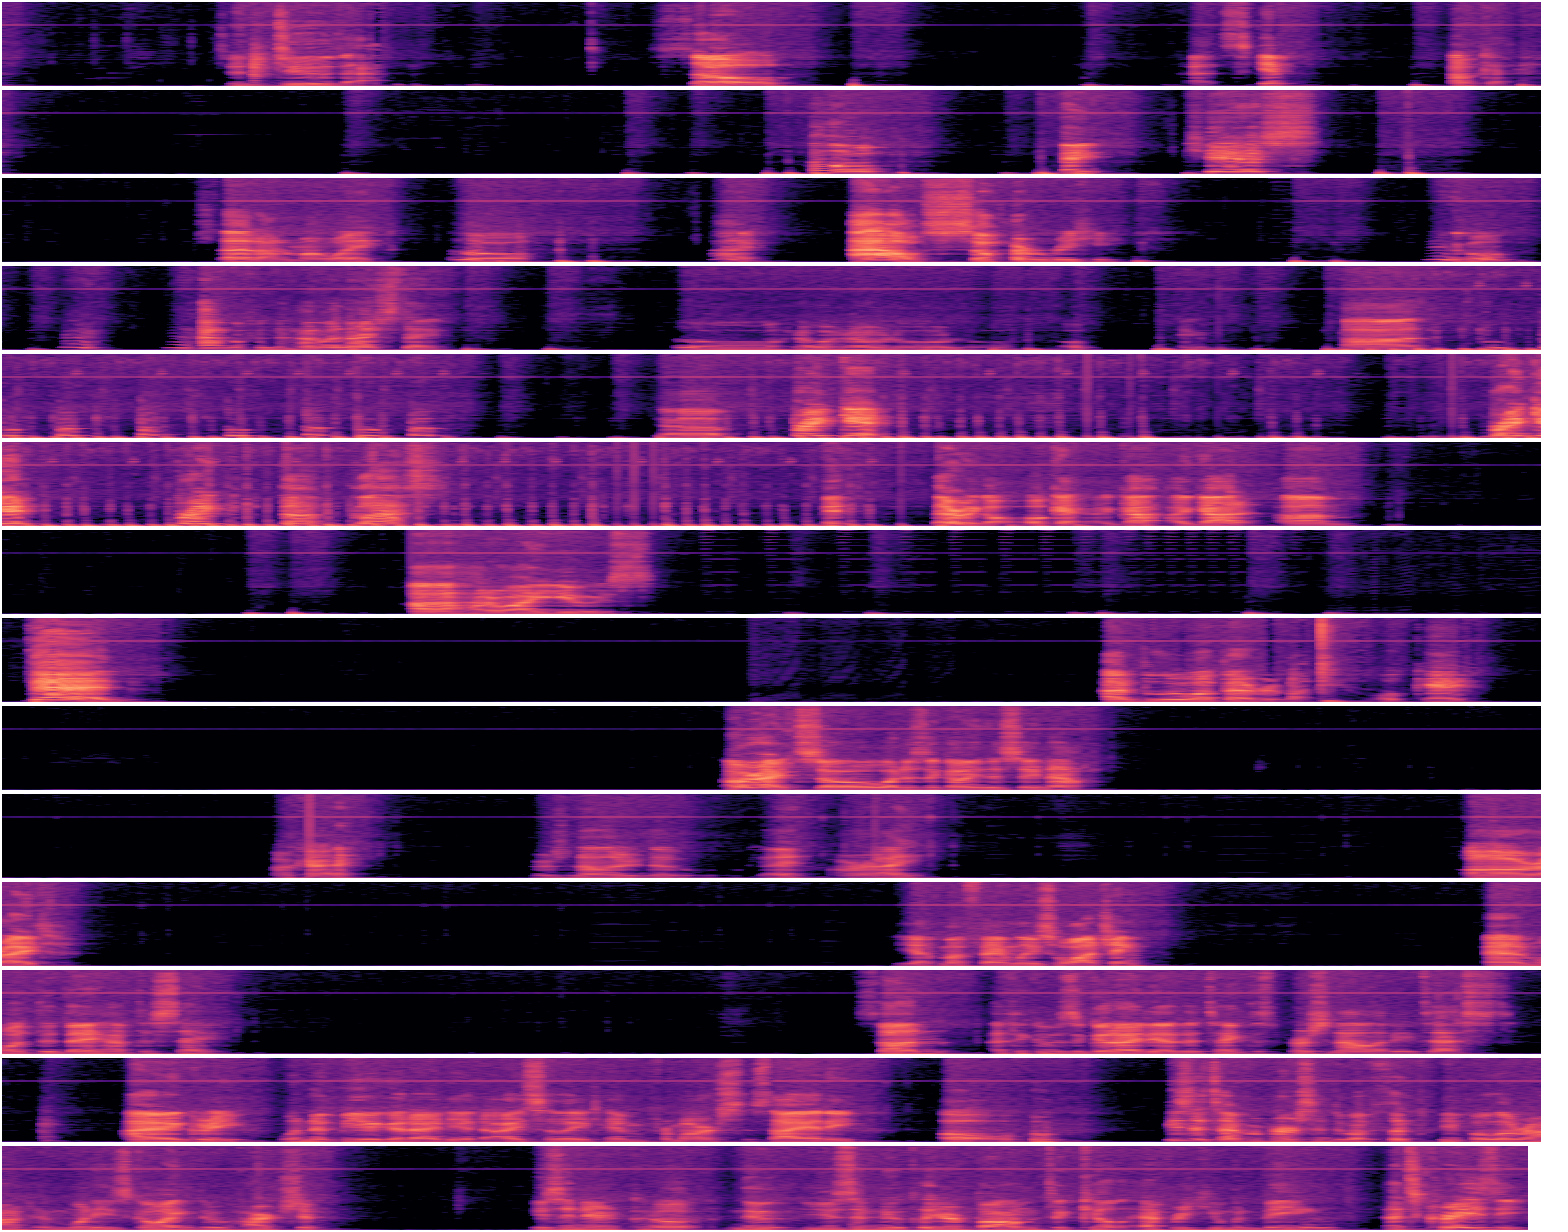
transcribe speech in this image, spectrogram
to do that. So, let's skip. Okay. Hello. Hey, kiss. That out of my way. Hello. Hi. Ow, sorry. There you go. Have a, have a nice day. Hello, hello, hello, hello, hello. Oh, hang on. Uh, boop, boop, boop, uh, break it. Break it. Break the glass. It. There we go. Okay, I got. I got it. Um. Uh, how do I use? Dead. I blew up everybody. Okay. Alright, so what is it going to say now? Okay. There's another. Okay, alright. Alright. Yep, my family's watching. And what did they have to say? Son, I think it was a good idea to take this personality test. I agree. Wouldn't it be a good idea to isolate him from our society? Oh, he's the type of person to afflict people around him when he's going through hardship. Use a, nu- uh, nu- use a nuclear bomb to kill every human being? That's crazy.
